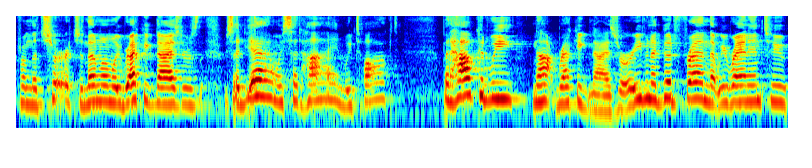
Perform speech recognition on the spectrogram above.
from the church. And then when we recognized her, we said, yeah, and we said hi and we talked. But how could we not recognize her? Or even a good friend that we ran into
